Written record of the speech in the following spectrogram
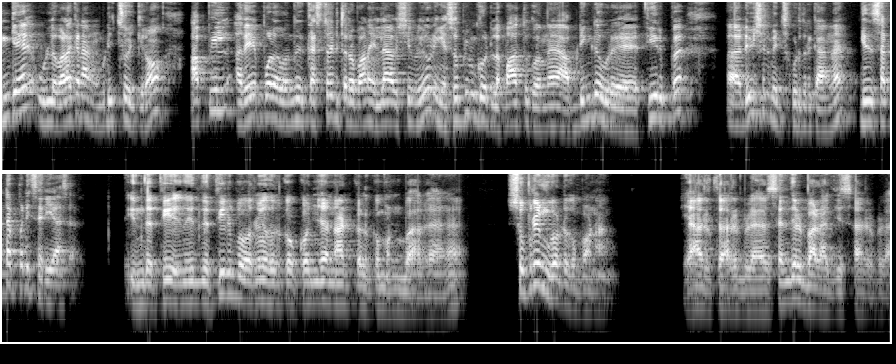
இங்க உள்ள வழக்கை நாங்கள் முடிச்சு வைக்கிறோம். அப்பீல் அதே போல வந்து கஸ்டடி தொடர்பான எல்லா விஷயங்களையும் நீங்க சுப்ரீம் கோர்ட்ல பாத்துக்கோங்க அப்படிங்கிற ஒரு தீர்ப்பை டிவிஷன் பெஞ்ச் கொடுத்துருக்காங்க. இது சட்டப்படி சரியா சார் இந்த தீ இந்த தீர்ப்பு வருவதற்கு கொஞ்ச நாட்களுக்கு முன்பாக சுப்ரீம் கோர்ட்டுக்கு போனாங்க. யார் சார்பில்? செந்தில் பாலாஜி சார்பில்.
